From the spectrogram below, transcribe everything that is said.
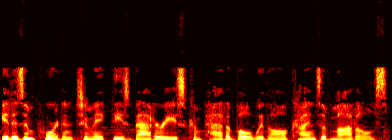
It is important to make these batteries compatible with all kinds of models.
